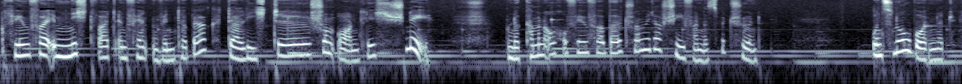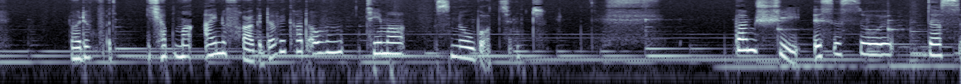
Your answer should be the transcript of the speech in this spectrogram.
Auf jeden Fall im nicht weit entfernten Winterberg, da liegt äh, schon ordentlich Schnee. Und da kann man auch auf jeden Fall bald schon wieder Skifahren. Das wird schön. Und Snowboarden natürlich. Leute, ich habe mal eine Frage, da wir gerade auf dem Thema Snowboard sind. Beim Ski ist es so, dass,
